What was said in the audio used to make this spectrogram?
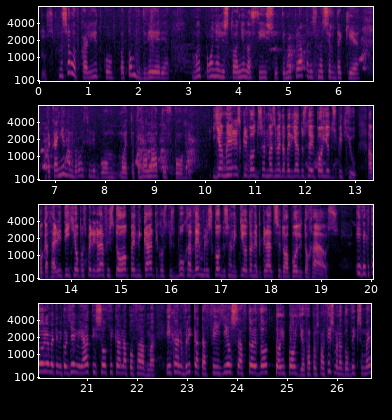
του. Сначала в калитку, потом в двери. Мы поняли, что они нас ищут, и мы прятались на чердаке. Так они нам бросили бомбу, этот, гранату в погреб. Για μέρες κρυβόντουσαν μαζί με τα παιδιά τους στο υπόγειο του σπιτιού. Από καθαρή τύχη, όπως περιγράφει στο Open, οι κάτοικος της Μπούχα δεν βρισκόντουσαν εκεί όταν επικράτησε το απόλυτο χάος. Η Βικτόρια με την οικογένειά της σώθηκαν από θαύμα. Είχαν βρει καταφύγιο σε αυτό εδώ το υπόγειο. Θα προσπαθήσουμε να το δείξουμε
